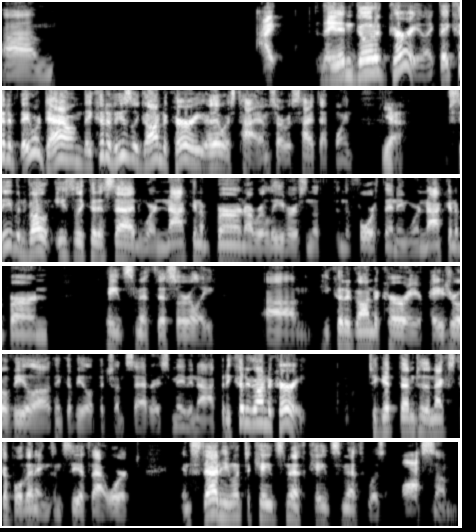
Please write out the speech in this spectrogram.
Um, I they didn't go to Curry. Like they could have, they were down. They could have easily gone to Curry, or there was tie. I'm sorry, it was tie at that point. Yeah. Stephen Vogt easily could have said, "We're not going to burn our relievers in the in the fourth inning. We're not going to burn Cade Smith this early." Um, he could have gone to Curry or Pedro Avila. I think Avila pitched on Saturday, so maybe not. But he could have gone to Curry to get them to the next couple of innings and see if that worked. Instead, he went to Cade Smith. Cade Smith was awesome.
